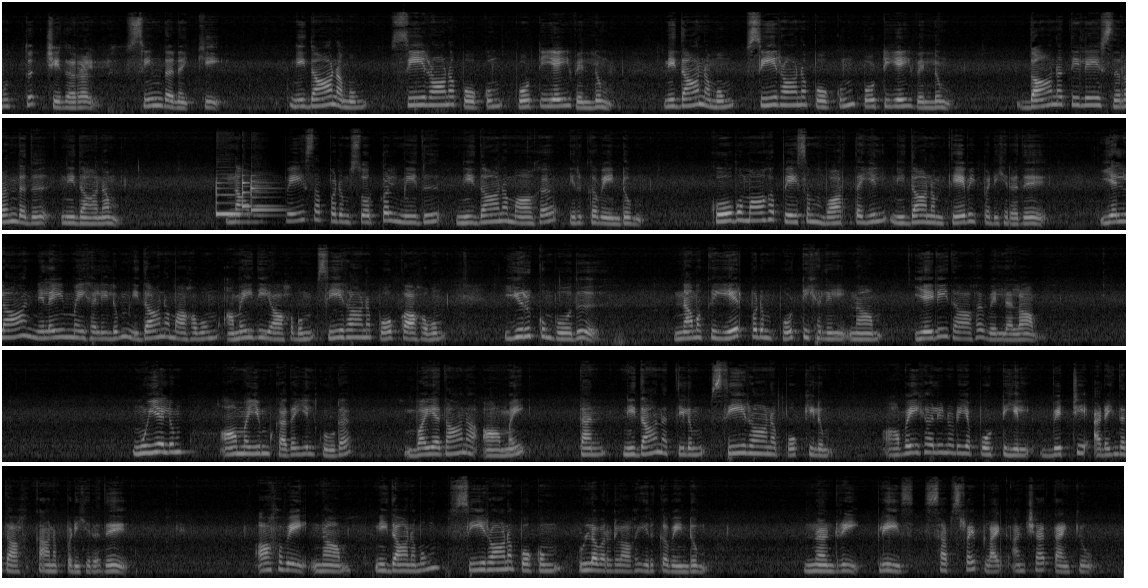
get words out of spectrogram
முத்துச்சிதறல். சிந்தனைக்கு நிதானமும் சீரான போக்கும் போட்டியை வெல்லும். நிதானமும் சீரான போக்கும் போட்டியை வெல்லும். தானத்திலே சிறந்தது நிதானம். நாம் பேசப்படும் சொற்கள் மீது நிதானமாக இருக்க வேண்டும். கோபமாக பேசும் வார்த்தையில் நிதானம் தேவைப்படுகிறது. எல்லா நிலைமைகளிலும் நிதானமாகவும் அமைதியாகவும் சீரான போக்காகவும் இருக்கும்போது நமக்கு ஏற்படும் போட்டிகளில் நாம் எளிதாக வெல்லலாம். முயலும் ஆமையும் கதையில் கூட வயதான ஆமை தன் நிதானத்திலும் சீரான போக்கிலும் அவைகளினுடைய போட்டியில் வெற்றி அடைந்ததாக காணப்படுகிறது. ஆகவே நாம் நிதானமும் சீரான போக்கும் உள்ளவர்களாக இருக்க வேண்டும். நன்றி. Please subscribe like and share thank you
